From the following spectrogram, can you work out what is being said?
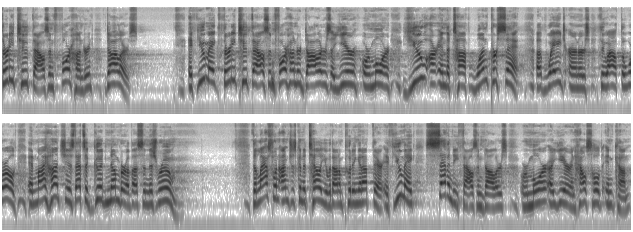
$32,400. If you make $32,400 a year or more, you are in the top 1% of wage earners throughout the world. And my hunch is that's a good number of us in this room. The last one I'm just going to tell you without I'm putting it up there. If you make $70,000 or more a year in household income,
